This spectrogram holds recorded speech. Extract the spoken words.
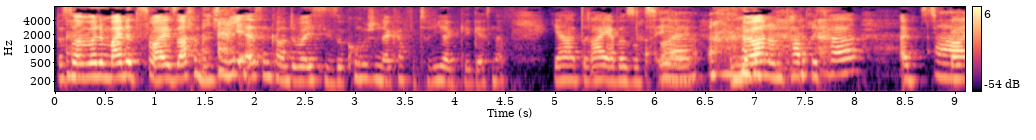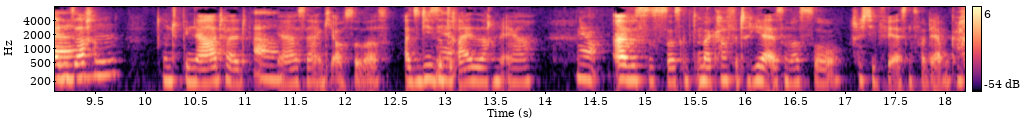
Das waren meine, meine zwei Sachen, die ich nie essen konnte, weil ich sie so komisch in der Cafeteria gegessen habe. Ja, drei, aber so zwei. Ja. Möhren und Paprika als ah. beiden Sachen. Und Spinat halt. Ah. Ja, ist ja eigentlich auch sowas. Also diese ja. drei Sachen eher. Ja. Aber es, ist, es gibt immer Cafeteria-Essen, was so richtig viel Essen verderben kann.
